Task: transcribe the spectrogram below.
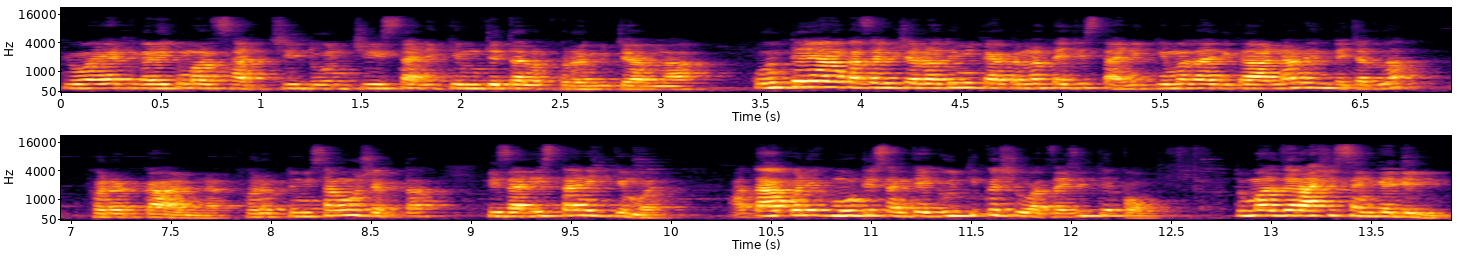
किंवा या ठिकाणी तुम्हाला सातची दोनची स्थानिक किंमतीचा फरक विचारला. कोणत्याही अंकाचा विचारला तुम्ही काय करणार? त्याची स्थानिक किंमत आधी काढणार आणि त्याच्यातला फरक काढणार. फरक तुम्ही सांगू शकता. ही झाली स्थानिक किंमत. आता आपण एक मोठी संख्या घेऊ ती कशी वाचायची ते पाहू. तुम्हाला जर अशी संख्या दिली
